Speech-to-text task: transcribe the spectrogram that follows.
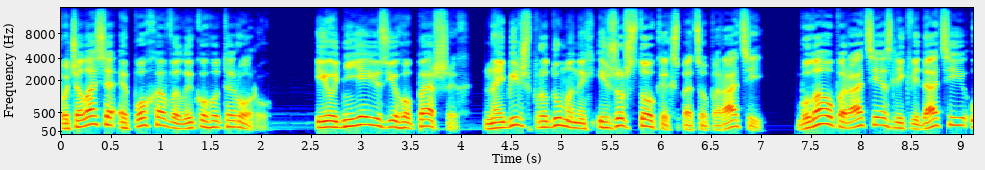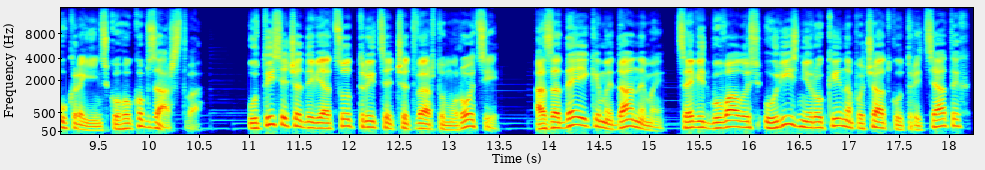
Почалася епоха великого терору. І однією з його перших, найбільш продуманих і жорстоких спецоперацій була операція з ліквідації українського кобзарства. У 1934 році, а за деякими даними, це відбувалось у різні роки на початку 30-х,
